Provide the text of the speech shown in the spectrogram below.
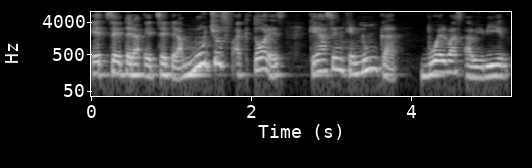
etcétera, etcétera. Muchos factores que hacen que nunca vuelvas a vivir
